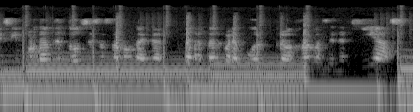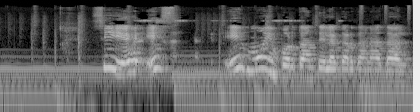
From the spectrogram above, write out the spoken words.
Es importante entonces hacernos la carta natal para poder trabajar las energías. Sí, es, es, muy importante la carta natal,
